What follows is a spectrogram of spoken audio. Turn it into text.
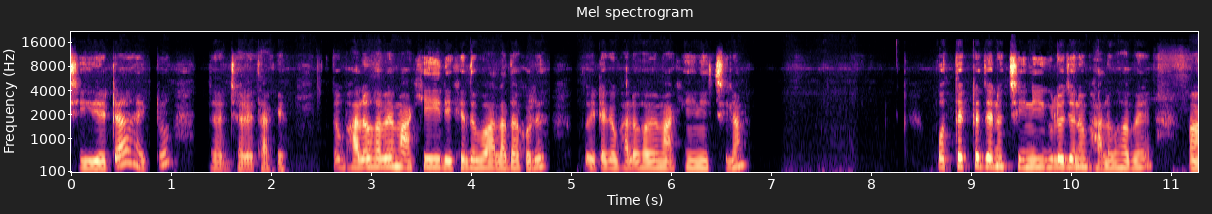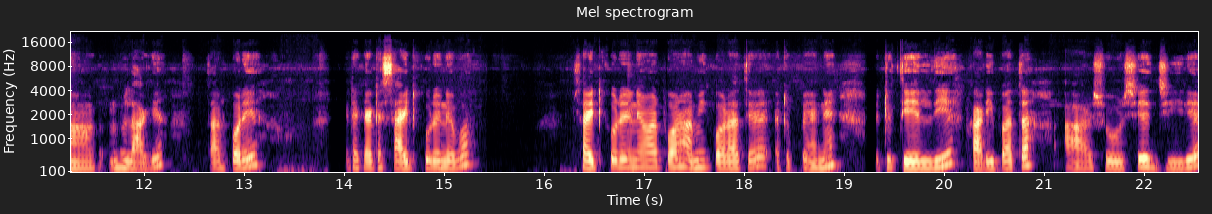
চিড়েটা একটু ঝরঝরে থাকে। তো ভালোভাবে মাখিয়েই রেখে দেবো আলাদা করে। তো এটাকে ভালোভাবে মাখিয়ে নিচ্ছিলাম। প্রত্যেকটা যেন চিনিগুলো যেন ভালোভাবে লাগে। তারপরে এটাকে একটা সাইড করে নেব। সাইড করে নেওয়ার পর আমি কড়াতে একটা প্যানে একটু তেল দিয়ে কারি পাতা আর সর্ষে, জিরে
